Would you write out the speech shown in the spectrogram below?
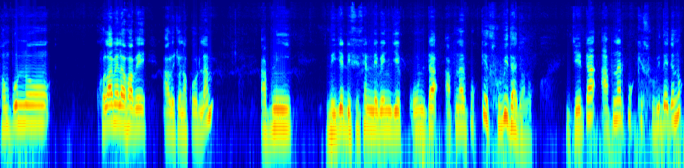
সম্পূর্ণ খোলামেলাভাবে আলোচনা করলাম। আপনি নিজে ডিসিশন নেবেন যে কোনটা আপনার পক্ষে সুবিধাজনক। যেটা আপনার পক্ষে সুবিধাজনক,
